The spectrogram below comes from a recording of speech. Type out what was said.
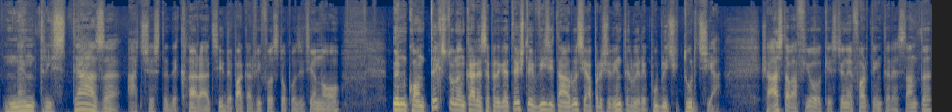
ne întristează aceste declarații, de parcă ar fi fost o poziție nouă, în contextul în care se pregătește vizita în Rusia a președintelui Republicii Turcia. Și asta va fi o chestiune foarte interesantă,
